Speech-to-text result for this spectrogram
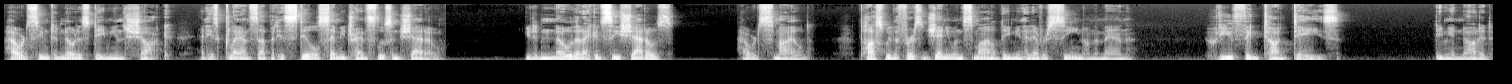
Howard seemed to notice Damien's shock and his glance up at his still semi translucent shadow. You didn't know that I could see shadows? Howard smiled, possibly the first genuine smile Damien had ever seen on the man. Who do you think taught Days? Damien nodded,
